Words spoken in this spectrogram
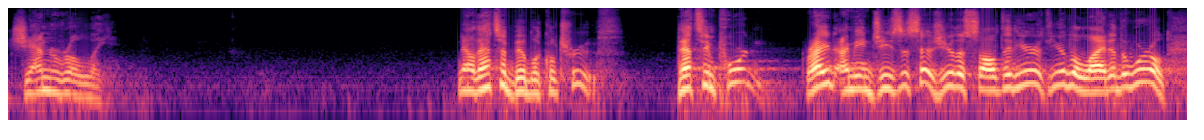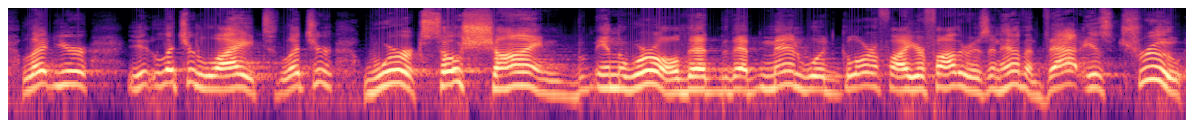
generally. Now, that's a biblical truth. That's important right? I mean, Jesus says, You're the salt of the earth, you're the light of the world. Let your, let your light, let your work so shine in the world that, that men would glorify your Father who is in heaven. That is true.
